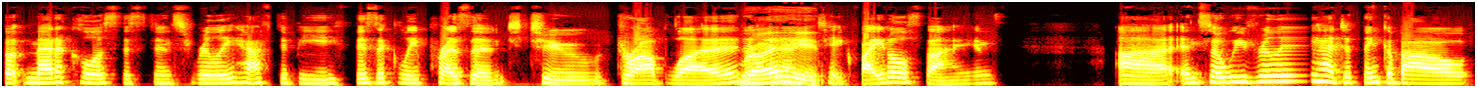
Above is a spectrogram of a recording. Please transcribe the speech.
but medical assistants really have to be physically present to draw blood right. and take vital signs. Uh, and so we've really had to think about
